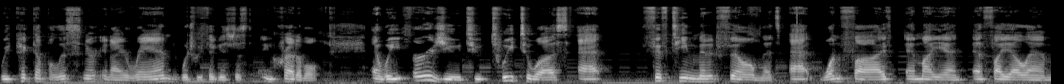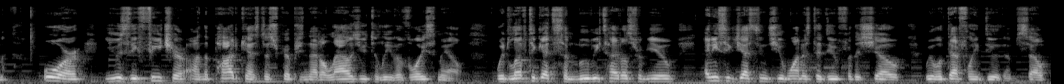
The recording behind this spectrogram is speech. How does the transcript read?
We picked up a listener in Iran, which we think is just incredible. And we urge you to tweet to us at 15 Minute Film, that's at 15 M I N F I L M or use the feature on the podcast description that allows you to leave a voicemail. We'd love to get some movie titles from you. Any suggestions you want us to do for the show, we will definitely do them. So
